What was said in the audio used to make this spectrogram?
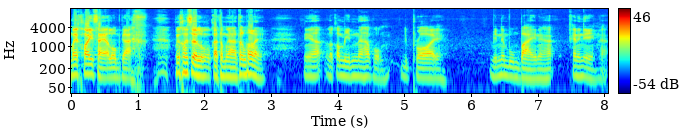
ไม่ค่อยใส่อารมณ์กัน ไม่ค่อยใส่อารมณ์กับการทำงานเท่าไหร่นี่ฮะแล้วก็มิ้นท์นะครับผม deploy มิ้นท์ในบูมไบนะฮะแค่นั้นเองฮะ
